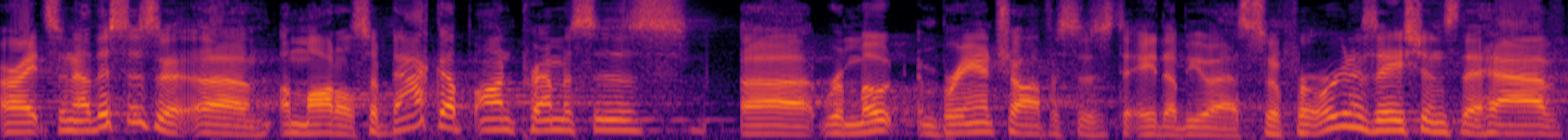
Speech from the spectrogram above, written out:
All right, so now this is a, uh, a model. So backup on premises, uh, remote and branch offices to AWS. So for organizations that have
